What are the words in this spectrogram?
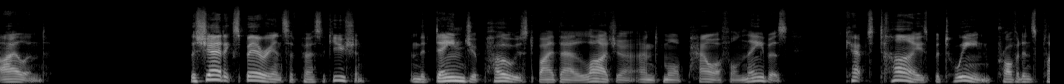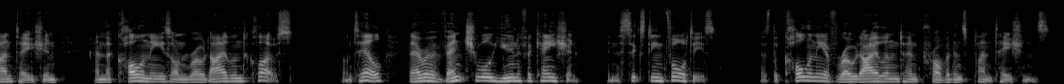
Island. The shared experience of persecution and the danger posed by their larger and more powerful neighbours kept ties between Providence Plantation and the colonies on Rhode Island close until their eventual unification in the 1640s as the colony of Rhode Island and Providence plantations.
